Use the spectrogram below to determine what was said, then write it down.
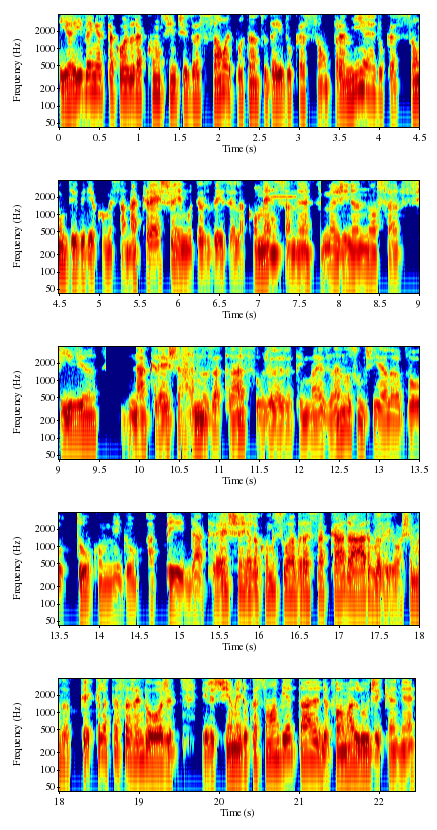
E aí vem esta coisa da conscientização e, portanto, da educação. Para mim, a educação deveria começar na creche, e muitas vezes ela começa, né? Imagina nossa filha na creche anos atrás, hoje ela já tem mais anos, um dia ela voltou comigo a pé da creche e ela começou a abraçar cada árvore. Eu achei, mas o que, que ela está fazendo hoje? Eles tinham uma educação ambiental de forma lúdica, né?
